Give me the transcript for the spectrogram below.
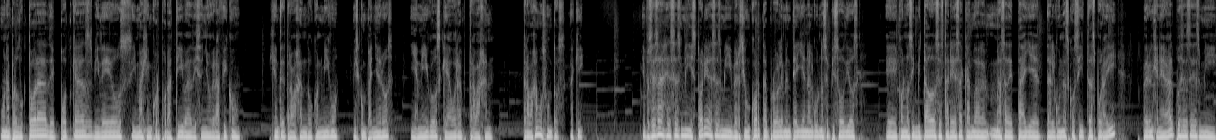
una productora de podcast, videos, imagen corporativa, diseño gráfico, gente trabajando conmigo, mis compañeros y amigos que ahora trabajan trabajamos juntos aquí. y pues esa, esa es mi historia, esa es mi versión corta. Probablemente ahí en algunos episodios eh, con los invitados estaré sacando más a detalle algunas cositas por ahí. Pero en general, pues ese es mi,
